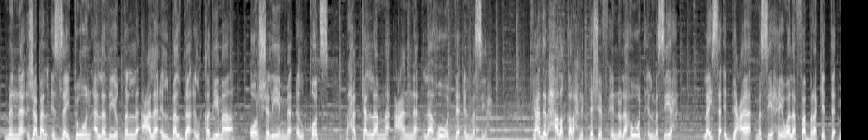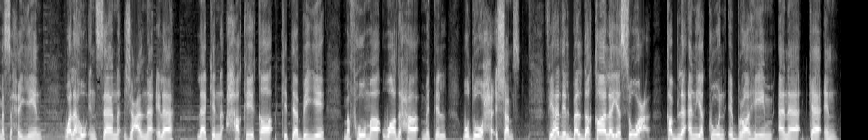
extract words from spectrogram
من جبل الزيتون الذي يطل على البلدة القديمة أورشليم القدس. رح أتكلم عن لاهوت المسيح. في هذه الحلقة رح نكتشف أنه لاهوت المسيح ليس ادعاء مسيحي ولا فبركة مسيحيين ولا هو إنسان جعلناه إله لكن حقيقة كتابية مفهومة واضحة مثل وضوح الشمس. في هذه البلدة قال يسوع قبل أن يكون إبراهيم أنا كائن.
